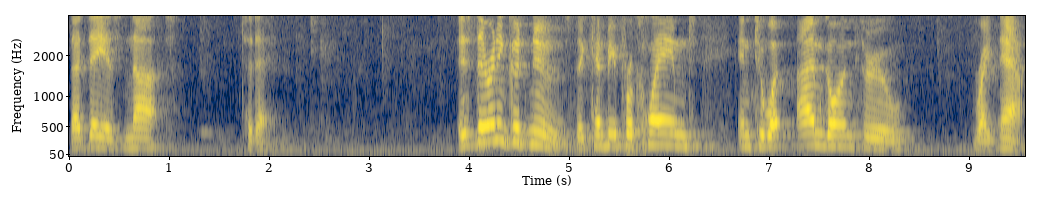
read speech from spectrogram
that day is not today. Is there any good news that can be proclaimed into what I'm going through right now?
